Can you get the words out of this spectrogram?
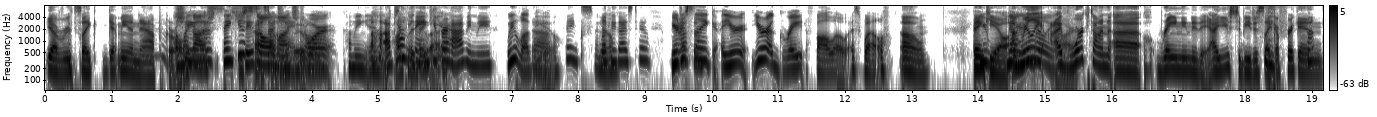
yeah, Ruth's like, get me a nap, girl. oh my gosh. was- Thank you so much for coming in. Oh, absolutely. Thank to you for having me. We love Yeah. you. Thanks. I Love you guys too. You're You're just awesome. like you're you're a great follow as well. Oh, thank You- you. no, I'm you really, really I've are. worked on uh reining it in. I used to be just like a freaking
